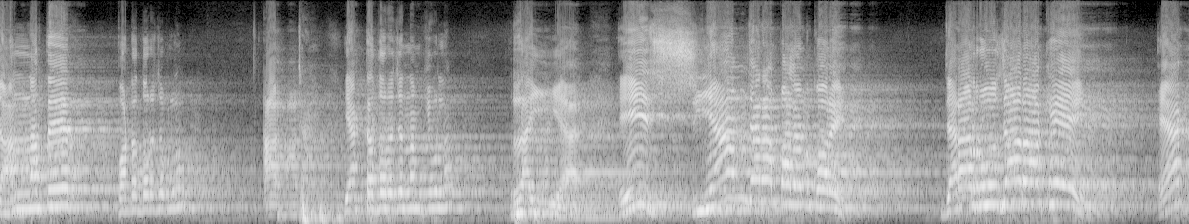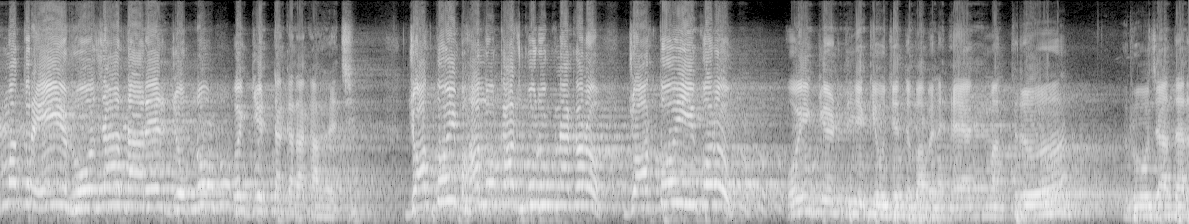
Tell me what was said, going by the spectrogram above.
জান্নাতের কটা দরজা বললাম? আটটা। একটা দরজার নাম কি বললাম? রাইয়ান এই সিয়াম যারা পালন করে, যারা রোজা রাখে, একমাত্র এই রোজাদারের জন্য ওই গেটটাকে রাখা হয়েছে। যতই ভালো কাজ করুক না করো যতই করুক ওই গেট দিয়ে কেউ যেতে পারবে না। একমাত্র রোজাদার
